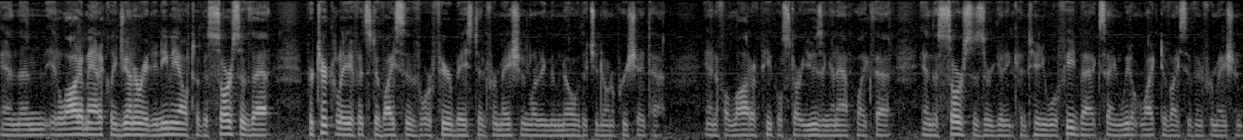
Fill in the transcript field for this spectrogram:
And then it'll automatically generate an email to the source of that, particularly if it's divisive or fear-based information, letting them know that you don't appreciate that. And if a lot of people start using an app like that and the sources are getting continual feedback saying we don't like divisive information,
